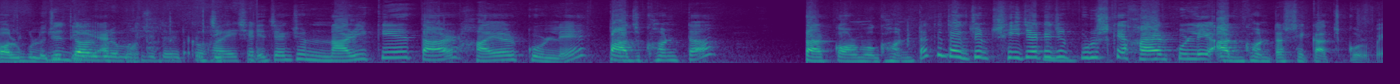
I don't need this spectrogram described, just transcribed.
দলগুলো যদি যে একজন নারীকে তার হায়ার করলে পাঁচ ঘণ্টা তার কর্মঘন্টা কিন্তু একজন সেই জায়গায় একজন পুরুষকে হায়ার করলে আট ঘণ্টা সে কাজ করবে।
